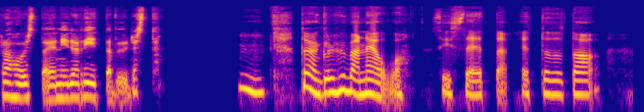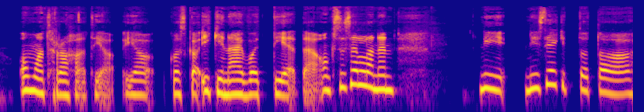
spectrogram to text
rahoista ja niiden riittävyydestä. Hmm. Toi on kyllä hyvä neuvo. Siis se, että, että tota, omat rahat ja, ja koska ikinä ei voi tietää. Onko se sellainen, niin, niin sekin tota,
